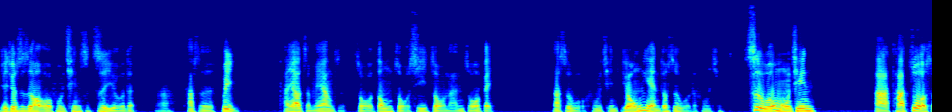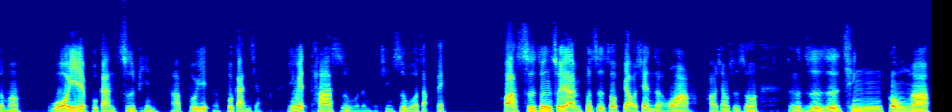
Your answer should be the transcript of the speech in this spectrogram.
也就是说，我父亲是自由的啊，他是 free，他要怎么样子走东走西走南走北，那是我父亲，永远都是我的父亲。是我母亲啊，她做什么我也不敢直评啊，不不敢讲，因为她是我的母亲，是我长辈。啊，师尊虽然不是说表现的哇，好像是说这个日日清功啊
